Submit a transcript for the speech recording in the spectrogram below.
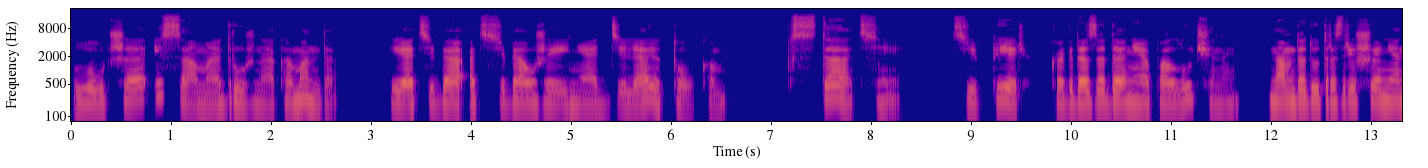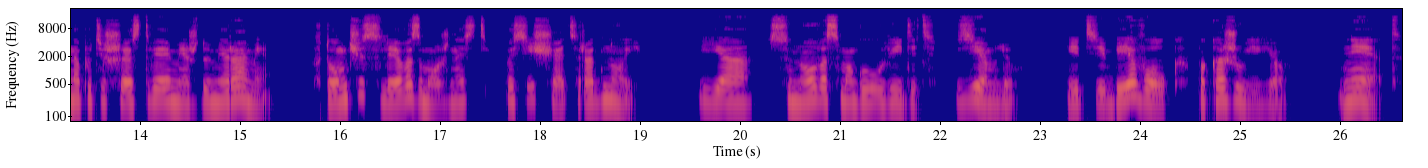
лучшая и самая дружная команда. Я тебя от себя уже и не отделяю толком. Кстати, теперь, когда задания получены, нам дадут разрешение на путешествие между мирами, в том числе возможность посещать родной. Я снова смогу увидеть землю. И тебе, волк, покажу ее. Нет,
